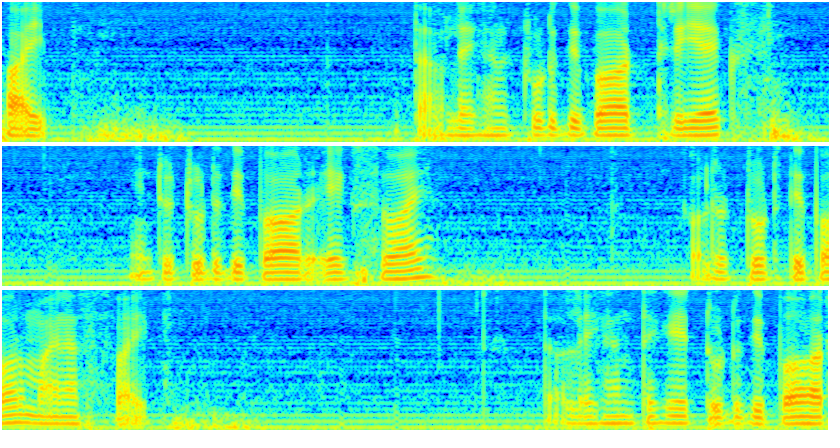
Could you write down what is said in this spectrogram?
ফাইভ তাহলে এখানে টু টু দি পাওয়ার থ্রি এক্স ইন্টু টু টু দি পাওয়ার এক্স ওয়াই ইকুয়াল টু টু টু দি পাওয়ার মাইনাস ফাইভ তাহলে এখান থেকে টু টু দি পাওয়ার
